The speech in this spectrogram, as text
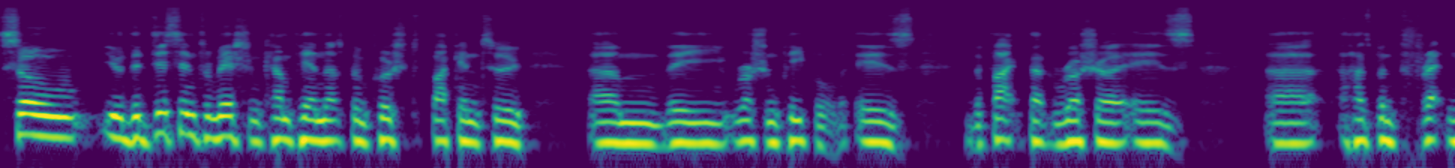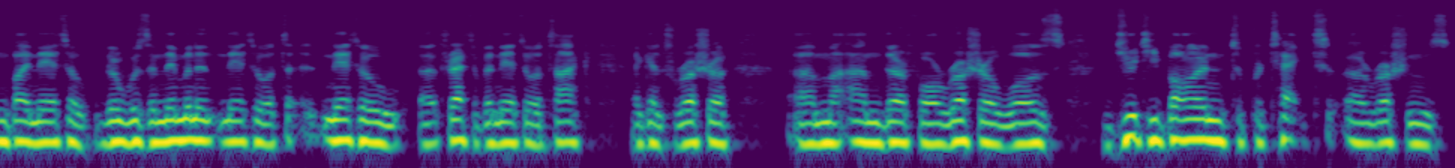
So you know, the disinformation campaign that's been pushed back into um, the Russian people is the fact that Russia is uh, has been threatened by NATO. There was an imminent NATO NATO uh, threat of a NATO attack against Russia, um, and therefore Russia was duty bound to protect uh, Russians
